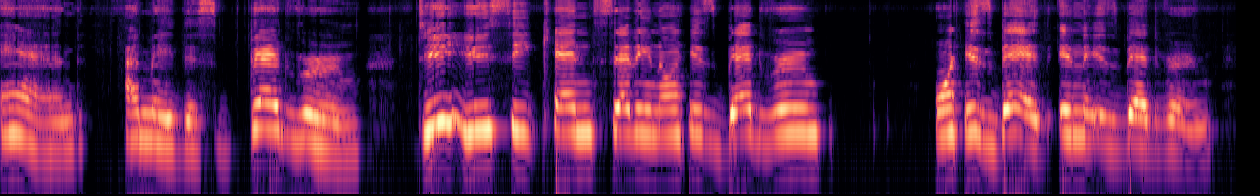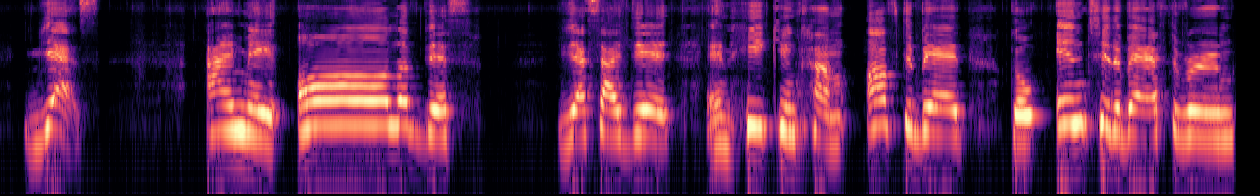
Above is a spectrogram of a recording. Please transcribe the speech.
And I made this bedroom. Do you see Ken sitting on his bedroom? On his bed, in his bedroom. Yes. I made all of this Yes, I did. And he can come off the bed, go into the bathroom,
